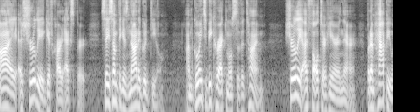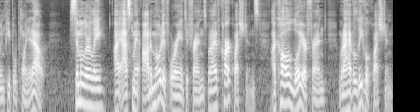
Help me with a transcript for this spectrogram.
I, as surely a gift card expert, say something is not a good deal. I'm going to be correct most of the time. Surely I falter here and there, but I'm happy when people point it out. Similarly, I ask my automotive oriented friends when I have car questions. I call a lawyer friend when I have a legal question.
